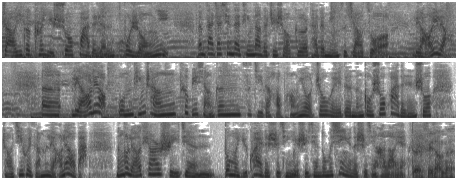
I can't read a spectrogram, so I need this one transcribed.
找一个可以说话的人不容易。那么大家现在听到的这首歌，它的名字叫做《聊一聊》。嗯，聊聊。我们平常特别想跟自己的好朋友、周围的能够说话的人说，找机会咱们聊聊吧。能够聊天儿是一件多么愉快的事情，也是一件多么幸运的事情，哈，老爷。对，非常难。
